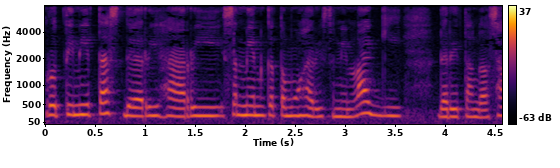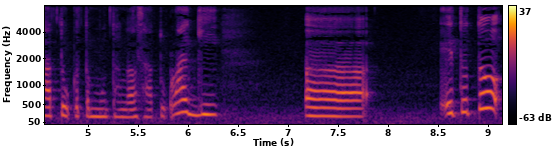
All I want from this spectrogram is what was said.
rutinitas dari hari Senin ketemu hari Senin lagi dari tanggal 1 ketemu tanggal 1 lagi eh itu tuh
